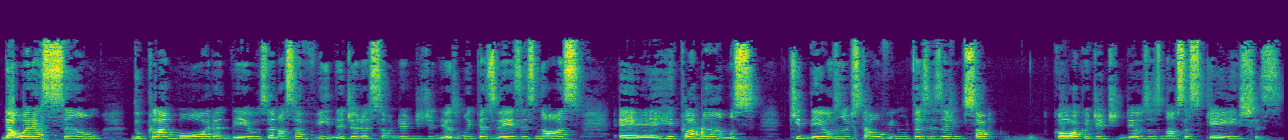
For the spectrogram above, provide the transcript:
da oração, do clamor a Deus, a nossa vida de oração diante de Deus. Muitas vezes nós é, reclamamos que Deus não está ouvindo, muitas vezes a gente só coloca diante de Deus as nossas queixas.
